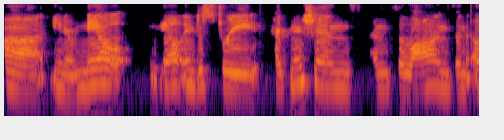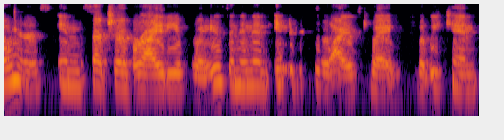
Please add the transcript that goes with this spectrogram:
uh, you know nail nail industry technicians and salons and owners in such a variety of ways and in an individualized way that we can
